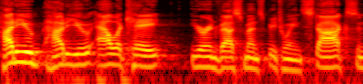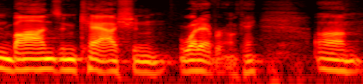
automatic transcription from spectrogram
how do you, how do you allocate your investments between stocks and bonds and cash and whatever, okay? Um,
